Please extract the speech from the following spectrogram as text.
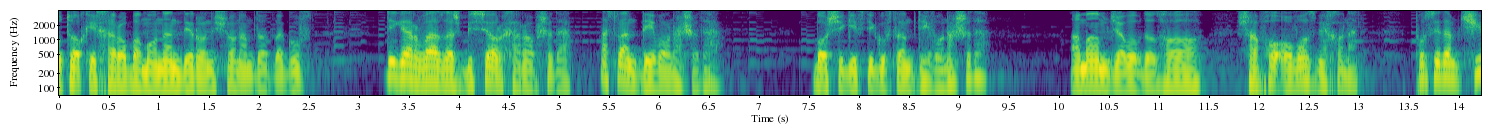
утоқи харобамонандеро нишонам дод ва гуфт дигар вазъаш бисёр хароб шуда аслан девона шуда бо шигифтӣ гуфтам девона шуда амам ҷавоб дод ҳо шабҳо овоз мехонад пурсидам чӣ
